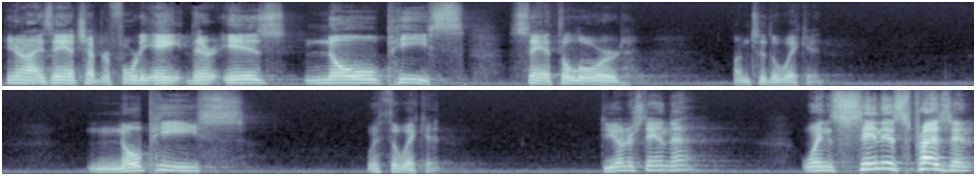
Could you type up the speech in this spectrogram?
here in Isaiah chapter 48 there is no peace, saith the Lord, unto the wicked. No peace with the wicked. Do you understand that? When sin is present,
